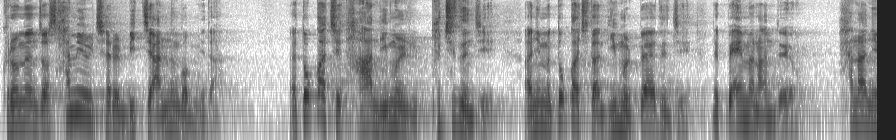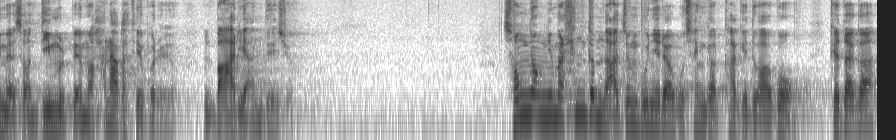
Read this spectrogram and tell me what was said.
그러면 저 삼위일체를 믿지 않는 겁니다. 똑같이 다 님을 붙이든지 아니면 똑같이 다 님을 빼든지 빼면 안 돼요. 하나님에서 님을 빼면 하나가 돼버려요. 말이 안 되죠. 성령님을 한급 낮은 분이라고 생각하기도 하고 게다가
